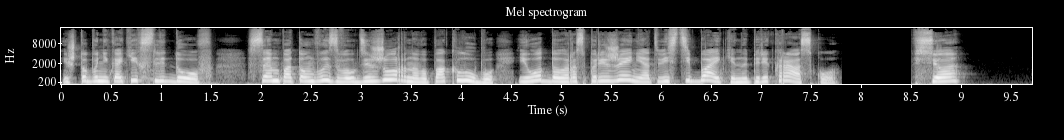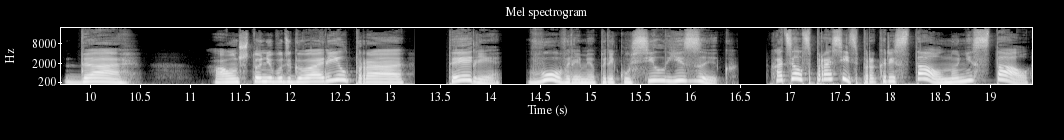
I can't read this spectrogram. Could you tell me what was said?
и чтобы никаких следов. Сэм потом вызвал дежурного по клубу и отдал распоряжение отвезти байки на перекраску. «Все?» «Да». «А он что-нибудь говорил про...» Терри вовремя прикусил язык. Хотел спросить про кристалл, но не стал.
